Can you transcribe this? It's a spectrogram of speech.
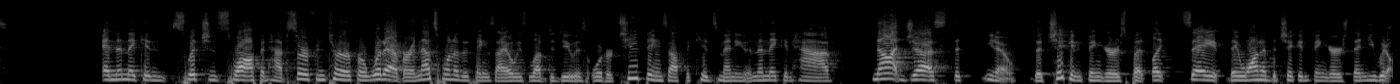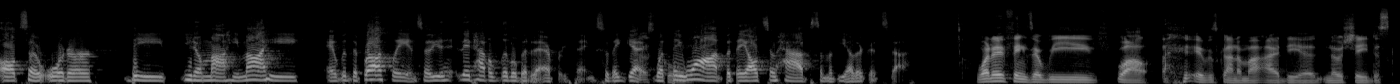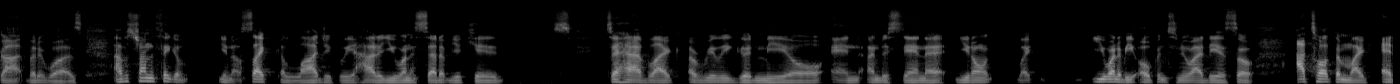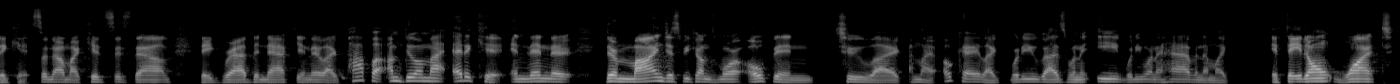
and then they can switch and swap and have surf and turf or whatever. And that's one of the things I always love to do is order two things off the kids menu, and then they can have not just the you know the chicken fingers, but like say they wanted the chicken fingers, then you would also order the you know mahi mahi and with the broccoli, and so you, they'd have a little bit of everything, so they get That's what they want, but they also have some of the other good stuff. One of the things that we've, well, it was kind of my idea, no shade to Scott, but it was. I was trying to think of, you know, psychologically, how do you want to set up your kids to have like a really good meal and understand that you don't like you want to be open to new ideas. So I taught them like etiquette. So now my kid sits down, they grab the napkin, they're like, "Papa, I'm doing my etiquette," and then their their mind just becomes more open to like, I'm like, okay, like, what do you guys want to eat? What do you want to have? And I'm like, if they don't want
